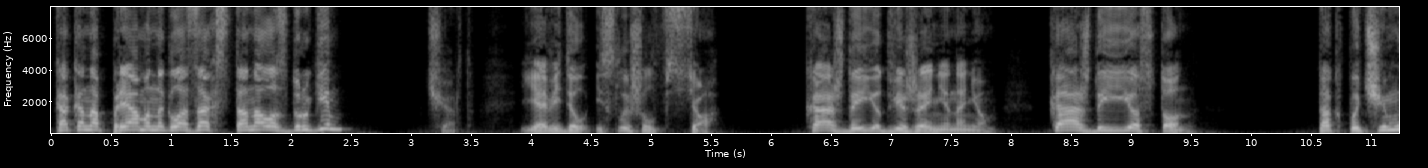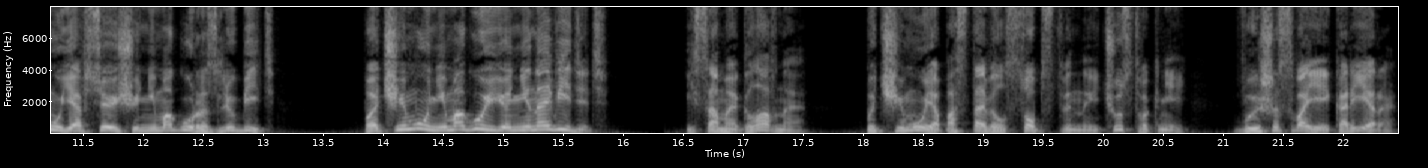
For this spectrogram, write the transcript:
как она прямо на глазах стонала с другим? Черт, я видел и слышал все. Каждое ее движение на нем, каждый ее стон. Так почему я все еще не могу разлюбить? Почему не могу ее ненавидеть? И самое главное, почему я поставил собственные чувства к ней выше своей карьеры?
